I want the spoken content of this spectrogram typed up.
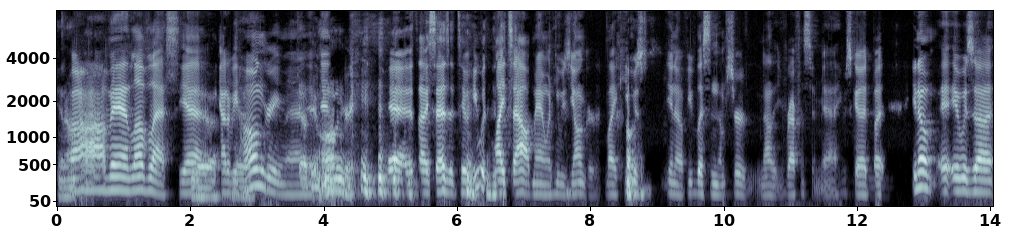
You know. Oh man, love Les. Yeah, yeah got to be hungry, man. Got to be and, hungry. yeah, that's how he says it too. He was lights out, man, when he was younger. Like he oh. was, you know, if you've listened, I'm sure now that you've referenced him, yeah, he was good. But you know, it, it was. uh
